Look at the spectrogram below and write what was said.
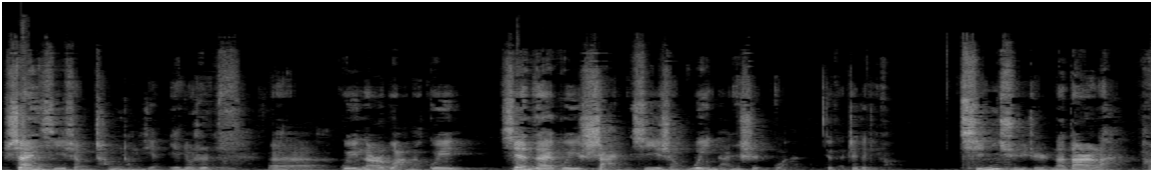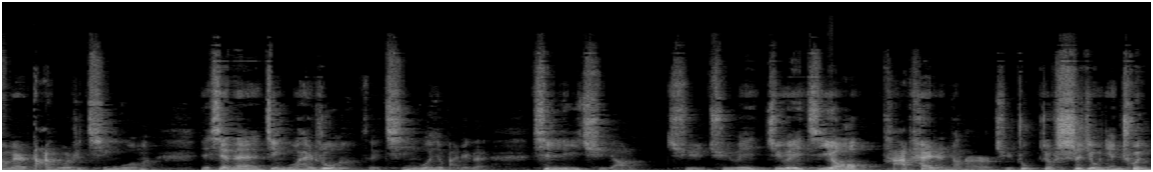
山西省澄城县，也就是呃归哪儿管呢？归现在归陕西省渭南市管，就在这个地方。秦取之，那当然了，旁边大国是秦国嘛。现在晋国还弱，所以秦国就把这个新里取掉了。取取为据为己有，他派人到那儿去住，就十九年春，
